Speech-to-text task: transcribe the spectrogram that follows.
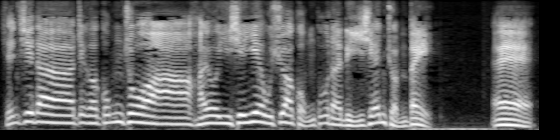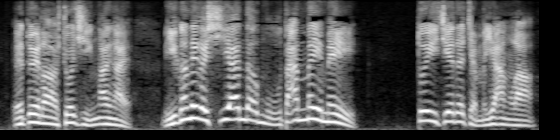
前期的这个工作啊，还有一些业务需要巩固的，你先准备。哎哎，对了，说起爱爱，你跟那个西安的牡丹妹妹对接的怎么样了？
